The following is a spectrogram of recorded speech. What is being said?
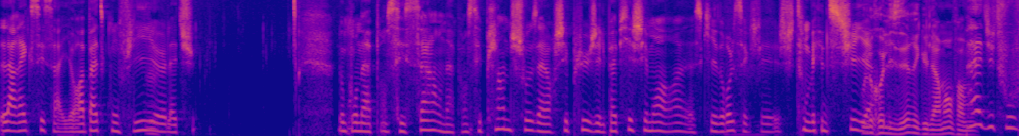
la règle, c'est ça. Il n'y aura pas de conflit euh, là-dessus. Donc on a pensé ça, on a pensé plein de choses. Alors je sais plus, j'ai le papier chez moi. Hein. Ce qui est drôle, c'est que je suis tombée dessus. Vous le relisez régulièrement enfin, Pas du tout.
